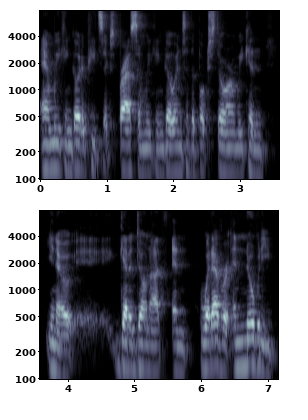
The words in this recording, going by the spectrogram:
and we can go to Pizza Express and we can go into the bookstore and we can, you know, get a donut and whatever. And nobody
